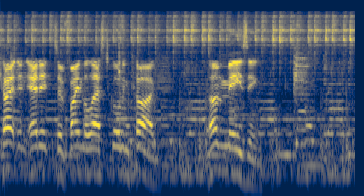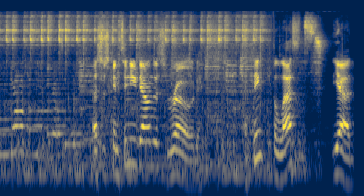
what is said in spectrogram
cut and edit to find the last golden cog. Amazing. Let's just continue down this road. I think the last, yeah,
